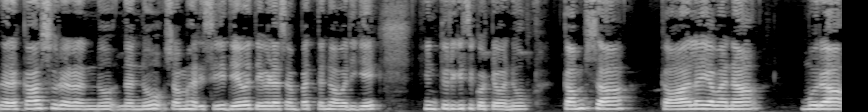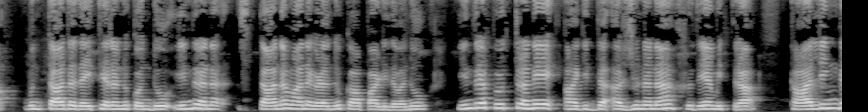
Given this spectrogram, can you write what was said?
ನರಕಾಸುರರನ್ನು ನನ್ನು ಸಂಹರಿಸಿ ದೇವತೆಗಳ ಸಂಪತ್ತನ್ನು ಅವರಿಗೆ ಹಿಂತಿರುಗಿಸಿಕೊಟ್ಟವನು. ಕಂಸ, ಕಾಲಯವನ, ಮುರ ಮುಂತಾದ ದೈತ್ಯರನ್ನು ಕೊಂದು ಇಂದ್ರನ ಸ್ಥಾನಮಾನಗಳನ್ನು ಕಾಪಾಡಿದವನು. ಇಂದ್ರಪುತ್ರನೇ ಆಗಿದ್ದ ಅರ್ಜುನನ ಹೃದಯ ಮಿತ್ರ ಕಾಲಿಂಗ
